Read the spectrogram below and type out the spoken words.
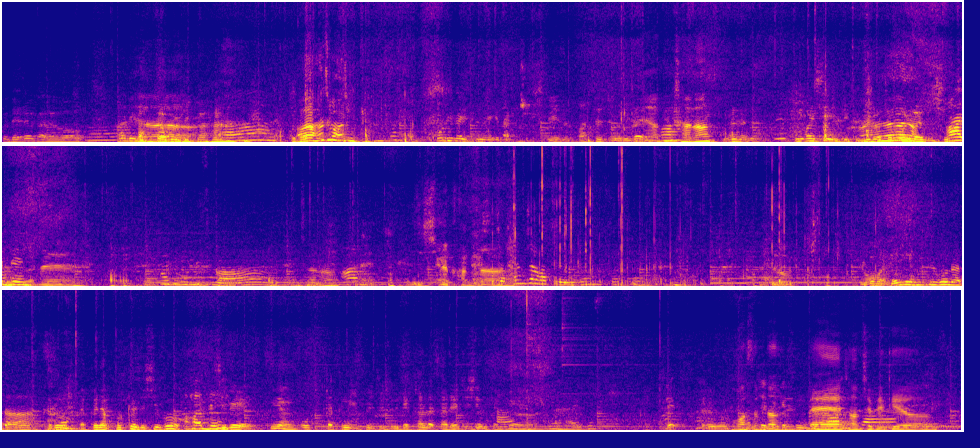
자꾸 내려가요. 꼬리가 없다 보니까. 아, 하지 마, 하지 마. 꼬리가 있으면 이게 딱 뒤에서 받쳐주는데 야, 괜찮아? 한 번씩 이렇게 위로 좀 올려주시면 아, 네. 네, 하지 올리지 마. 괜찮아? 이제 집에 간다. 환자 같아 이거 하니까. 이거 봐, 너무 피곤하다. 그러니까 그냥 벗겨주시고 아, 네. 집에 그냥 옷 같은 거 입혀주시면 내 칼라 잘 해주시면 될 아, 거예요. 네, 알겠어. 네, 그러면 고맙습니다. 다음 주에 뵙겠습니다. 네, 다음 주에 뵐게요.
